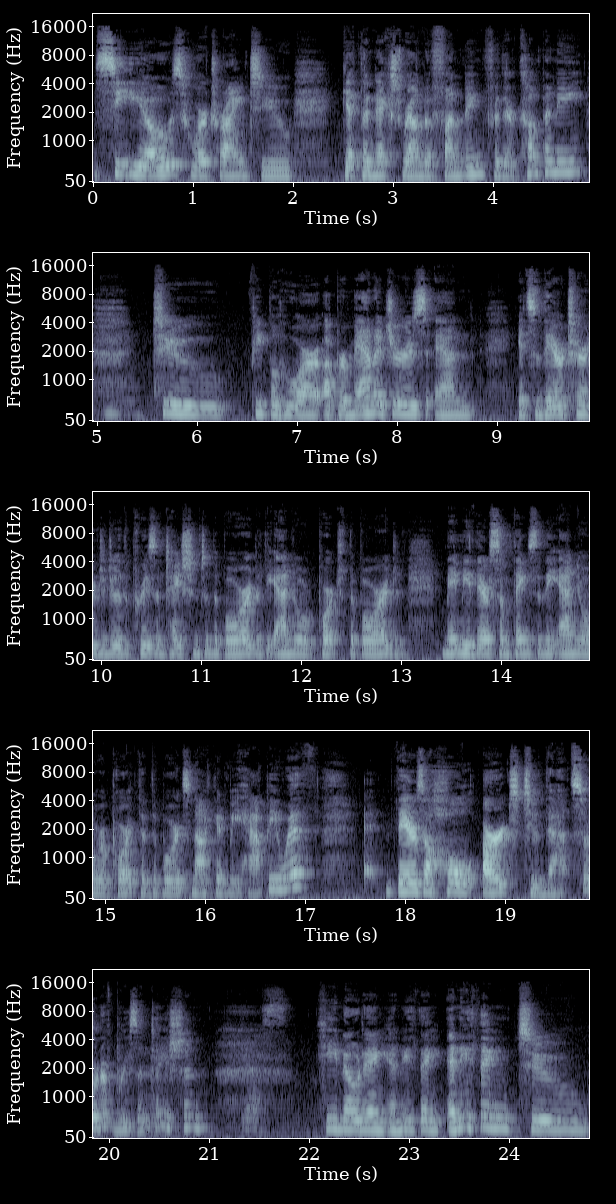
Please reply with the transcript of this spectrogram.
CEOs who are trying to get the next round of funding for their company, mm-hmm. to people who are upper managers and it's their turn to do the presentation to the board, the annual report to the board. And maybe there's some things in the annual report that the board's not going to be happy with. There's a whole art to that sort of mm-hmm. presentation. Keynoting, anything, anything to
